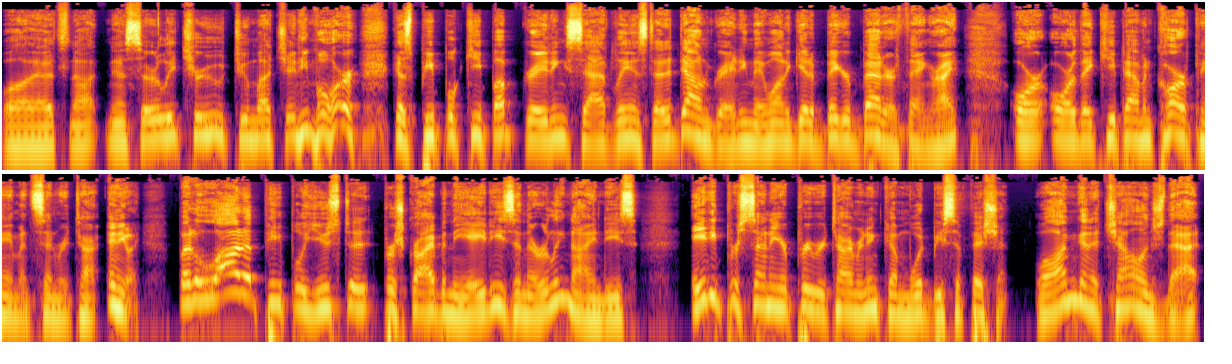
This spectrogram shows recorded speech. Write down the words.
Well, that's not necessarily true too much anymore because people keep upgrading. Sadly, instead of downgrading, they want to get a bigger, better thing, right? Or or they keep having car payments in retirement. Anyway, but a lot of people used to prescribe in the 80s and the early 90s. 80% of your pre retirement income would be sufficient. Well, I'm going to challenge that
